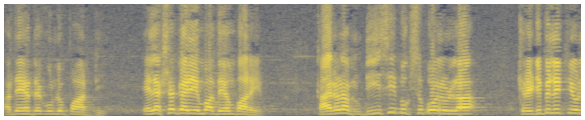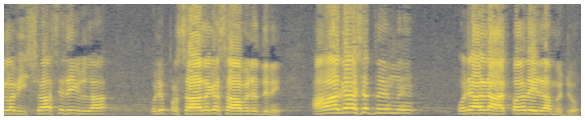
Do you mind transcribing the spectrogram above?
അദ്ദേഹത്തെ കൊണ്ട് പാർട്ടി. ഇലക്ഷൻ കഴിയുമ്പോൾ അദ്ദേഹം പറയും. കാരണം ഡി സി ബുക്സ് പോലുള്ള ക്രെഡിബിലിറ്റിയുള്ള വിശ്വാസ്യതയുള്ള ഒരു പ്രസാധക സ്ഥാപനത്തിന് ആകാശത്ത് നിന്ന് ഒരാളുടെ ആത്മകഥ എഴുതാൻ പറ്റുമോ?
